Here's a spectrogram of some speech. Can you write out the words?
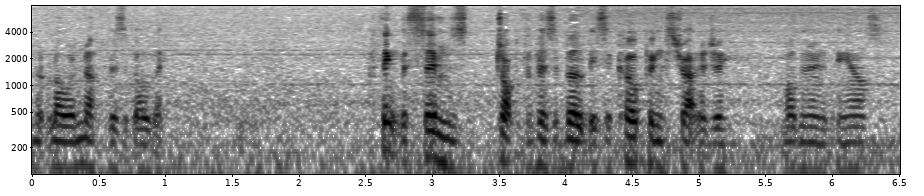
not low enough visibility. I think the Sims dropped the visibility as a coping strategy more than anything else.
